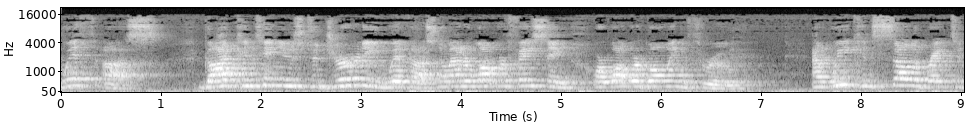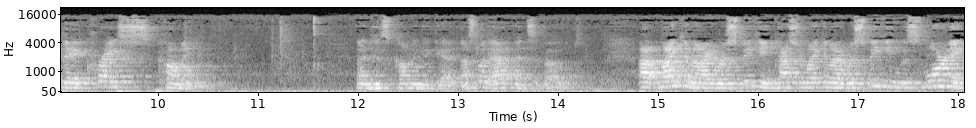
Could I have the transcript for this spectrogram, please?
with us. God continues to journey with us no matter what we're facing or what we're going through. And we can celebrate today Christ's coming and his coming again. That's what Advent's about. Uh, Mike and I were speaking, Pastor Mike and I were speaking this morning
